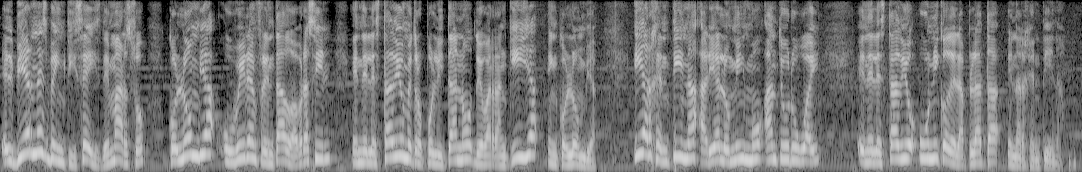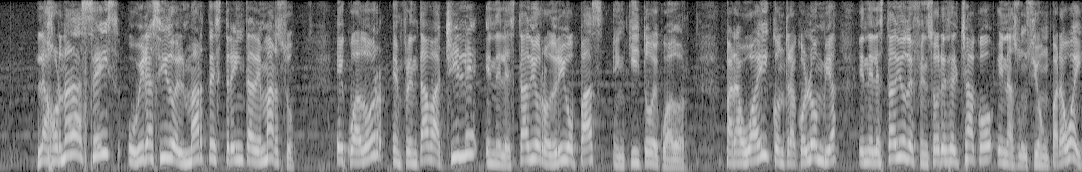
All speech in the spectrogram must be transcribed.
El viernes 26 de marzo, Colombia hubiera enfrentado a Brasil en el Estadio Metropolitano de Barranquilla, en Colombia. Y Argentina haría lo mismo ante Uruguay en el Estadio Único de La Plata, en Argentina. La jornada 6 hubiera sido el martes 30 de marzo. Ecuador enfrentaba a Chile en el Estadio Rodrigo Paz, en Quito, Ecuador. Paraguay contra Colombia en el Estadio Defensores del Chaco, en Asunción, Paraguay.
